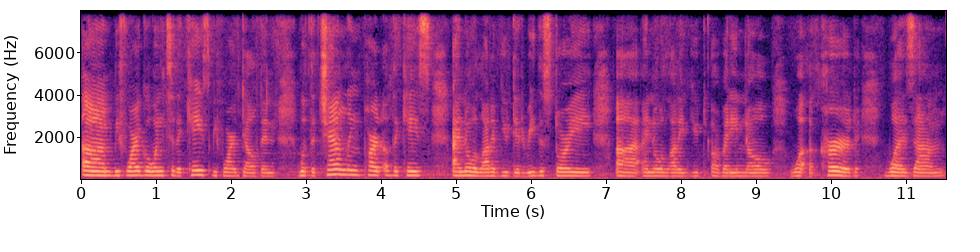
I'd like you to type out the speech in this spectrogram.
um, before I go into the case, before I delve in with the channeling part of the case, I know a lot of you did read the story. Uh, I know a lot of you already know what occurred. Was um,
